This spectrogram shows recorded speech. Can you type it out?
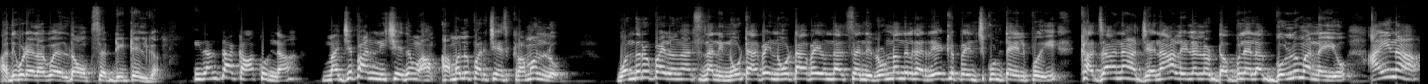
అది కూడా ఎలాగో వెళ్దాం ఒకసారి డీటెయిల్గా ఇదంతా కాకుండా మద్యపాన నిషేధం అమలు పరిచే క్రమంలో వంద రూపాయలు ఉండాల్సిన దాన్ని నూట యాభై నూట యాభై ఉండాల్సిన దాన్ని రెండు వందలుగా రేట్లు పెంచుకుంటే వెళ్ళిపోయి ఖజానా జనాల ఇళ్ళలో డబ్బులు ఎలా గొల్లుమన్నాయో అయినా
